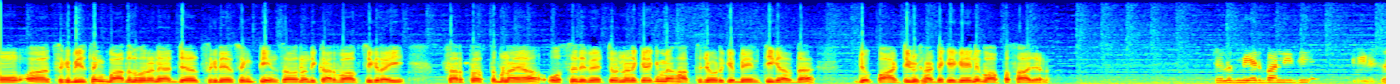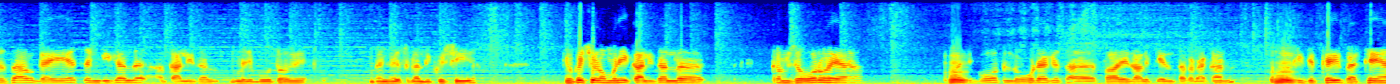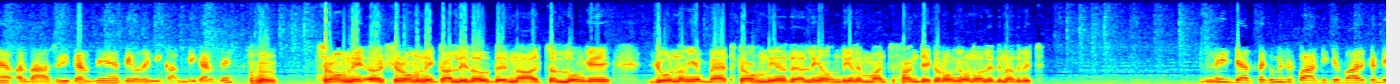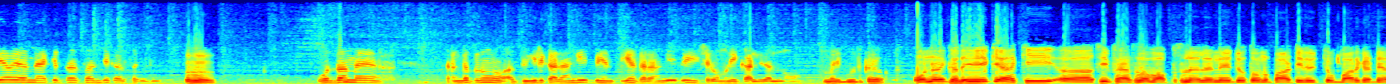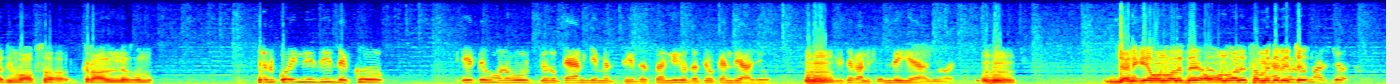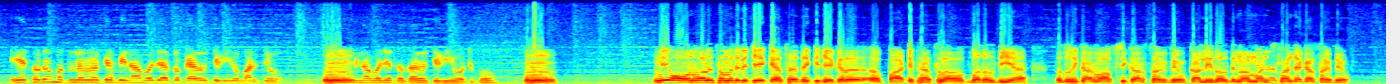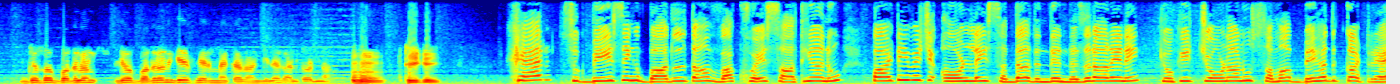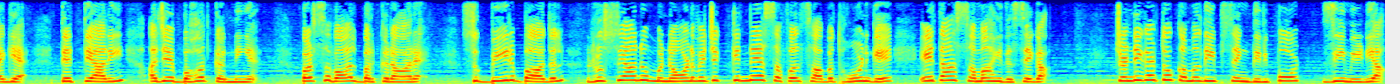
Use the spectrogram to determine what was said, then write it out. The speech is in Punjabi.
ਸੁਖਬੀਰ ਸਿੰਘ ਬਾਦਲ ਹੋਰਾਂ ਨੇ ਅੱਜ ਸੁਖਦੇਵ ਸਿੰਘ ਢੀਂਡਸਾ ਹੋਰਾਂ ਦੀ ਘਰ ਵਾਪਸੀ ਕਰਾਈ ਸਰਪ੍ਰਸਤ ਬਣਾਇਆ। ਉਸੇ ਦੇ ਵਿੱਚ ਉਹਨਾਂ ਨੇ ਕਿਹਾ ਕਿ ਮੈਂ ਹੱਥ ਜੋੜ ਕੇ ਬੇਨਤੀ ਕਰਦਾ ਜੋ ਪਾਰਟੀ ਨੂੰ ਛੱਡ ਕੇ ਗਏ ਨੇ ਵਾਪਸ ਆ ਜਾਣ। ਚਲੋ ਮਿਹਰਬਾਨੀ ਜੀ। ਢੀਂਡਸਾ ਸਾਹਿਬ ਗਏ ਹੈ ਚੰਗੀ ਗੱਲ ਹੈ, ਅਕਾਲੀ ਦਲ ਮਜ਼ਬੂਤ ਹੋਵੇ। ਮੈਨੂੰ ਇਸ ਗੱਲ ਦੀ ਖੁਸ਼ੀ ਹੈ ਕਿਉਂਕਿ ਸ਼੍ਰੋਮਣੀ ਅਕਾਲੀ ਦਲ ਕਮਜ਼ੋਰ ਹੋਇਆ। ਹੂੰ। ਅੱਜ ਬਹੁਤ ਲੋੜ ਹੈ ਕਿ ਸਾਰੇ ਰਲ ਕੇ ਇਹਨੂੰ ਤਕੜਾ ਕਰਨ। ਹੂੰ ਅਸੀਂ ਜਿੱਥੇ ਵੀ ਬੈਠੇ ਆ ਅਰਦਾਸ ਵੀ ਕਰਦੇ ਆ ਤੇ ਉਹਦੇ ਲਈ ਕੰਮ ਵੀ ਕਰਦੇ ਹਾਂ। ਸ਼੍ਰੋਮਣੀ ਸ਼੍ਰੋਮਣੀ ਅਕਾਲੀ ਦਲ ਦੇ ਨਾਲ ਚੱਲੋਗੇ। ਜੋ ਨਵੀਆਂ ਬੈਠਕਾਂ ਹੁੰਦੀਆਂ ਰੈਲੀਆਂ ਹੁੰਦੀਆਂ ਨੇ ਮੰਚ ਸਾਂਝੇ ਕਰੋਗੇ ਆਉਣ ਵਾਲੇ ਦਿਨਾਂ ਦੇ ਵਿੱਚ? ਨਹੀਂ ਜਦ ਤੱਕ ਮੈਨੂੰ ਪਾਰਟੀ 'ਚ ਬਾਹਰ ਕੱਢਿਆ ਹੋਇਆ ਮੈਂ ਕਿੱਦਾਂ ਸਾਂਝੇ ਕਰ ਸਕਦੀ? ਹੂੰ। ਉਦਾਂ ਮੈਂ ਸੰਗਤ ਨੂੰ ਅਪੀਲ ਕਰਾਂਗੀ ਬੇਨਤੀਆਂ ਕਰਾਂਗੀ ਵੀ ਸ਼੍ਰੋਮਣੀ ਅਕਾਲੀ ਦਲ ਨੂੰ ਮਜ਼ਬੂਤ ਕਰੋ। ਉਹਨਾਂ ਨੇ ਕਦੇ ਇਹ ਕਿਹਾ ਕਿ ਅਸੀਂ ਫੈਸਲਾ ਵਾਪਸ ਲੈ ਲੈਨੇ ਜੋ ਤੁਹਾਨੂੰ ਪਾਰਟੀ ਦੇ ਵਿੱਚੋਂ ਬਾਹਰ ਕੱਢਿਆ ਅਸੀਂ ਵਾਪਸ ਕਰਾ ਲੈਨੇ ਤੁਹਾਨੂੰ? ਚਲ ਕੋਈ ਨਹੀਂ ਜੀ ਦੇਖੋ ਇਹ ਤੇ ਹੁਣ ਉਹ ਜਦੋਂ ਕਹਿਣਗੇ ਮੈਂ ਤੇ ਦੱਸਾਂਗੀ ਉਹਦਾ ਤੇ ਉਹ ਕਹਿੰਦੇ ਆ ਜਾਓ। ਇਹ ਤੇ ਗੱਲ ਕਹਿੰਦੇ ਹੀ ਆ ਜਾਓ ਜਾਓ। ਹੂੰ। ਯਾਨੀ ਕਿ ਆਉਣ ਵਾਲੇ ਦਿਨ ਆਉਣ ਵਾਲੇ ਸਮੇਂ ਦੇ ਵਿੱਚ ਇਹ ਥੋੜਾ ਮਤਲਬ ਹੈ ਕਿ ਬਿਨਾਂ ਵਜ੍ਹਾ ਤੋਂ ਕਹਿ ਦੋ ਚਿੜੀਓ ਮਰ ਜਾਓ। ਬਿਨਾਂ ਵਜ੍ਹਾ ਤੋਂ ਕਹਿ ਦੋ ਚਿੜੀਓ ਉੱਠ ਪੋ ਹੂੰ। ਨਹੀਂ ਆਉਣ ਵਾਲੇ ਸਮੇਂ ਦੇ ਵਿੱਚ ਇਹ ਕਹਿ ਸਕਦੇ ਕਿ ਜੇਕਰ ਪਾਰਟੀ ਫੈਸਲਾ ਬਦਲਦੀ ਹੈ ਤਾਂ ਤੁਸੀਂ ਘਰ ਵਾਪਸੀ ਕਰ ਸਕਦੇ ਹੋ। ਅਕਾਲੀ ਦਲ ਦੇ ਨਾਲ ਮੰਚ ਸਾਂਝਾ ਕਰ ਸਕਦੇ ਹੋ। ਜਦੋਂ ਬਦਲਣ ਜਦੋਂ ਬਦਲਣਗੇ ਫਿਰ ਮੈਂ ਕਰਾਂਗੀ ਨਾ ਗੱਲ ਤੁਹਾਡੇ ਨਾਲ। ਹੂੰ ਠੀਕ ਹੈ ਜੀ। ਖੈਰ ਸੁਖਬੀਰ ਸਿੰਘ ਬਾਦਲ ਤਾਂ ਵੱਖ ਹੋਏ ਸਾਥੀਆਂ ਨੂੰ ਪਾਰਟੀ ਵਿੱਚ ਆਉਣ ਲਈ ਸੱਦਾ ਦਿੰਦੇ ਨਜ਼ਰ ਆ ਰਹੇ ਨੇ ਕਿਉਂਕਿ ਚੋਣਾਂ ਨੂੰ ਸਮਾਂ ਬੇहद ਘੱਟ ਰਹਿ ਗਿਆ ਤੇ ਤਿਆਰੀ ਅਜੇ ਬਹੁਤ ਕਰਨੀ ਹੈ। ਪਰ ਸਵਾਲ ਬਰਕਰਾਰ ਹੈ। ਸੁਖਬੀਰ ਬਾਦਲ ਰੁੱਸਿਆਂ ਨੂੰ ਮਨਾਉਣ ਵਿੱਚ ਕਿੰਨੇ ਸਫਲ ਸਾਬਤ ਹੋਣਗੇ, ਇਹ ਤਾਂ ਸਮਾਂ ਹੀ ਦੱਸੇਗਾ। ਚੰਡੀਗੜ੍ਹ ਤੋਂ ਕਮਲਦੀਪ ਸਿੰਘ ਦੀ ਰਿਪੋਰਟ, ਜ਼ੀ ਮੀਡੀਆ।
